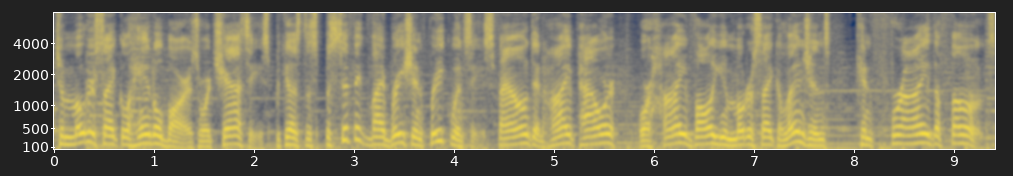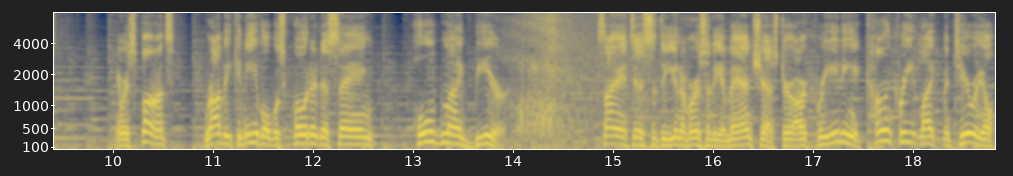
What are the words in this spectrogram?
to motorcycle handlebars or chassis because the specific vibration frequencies found in high-power or high-volume motorcycle engines can fry the phones. In response, Robbie Knievel was quoted as saying, "'Hold my beer'". Scientists at the University of Manchester are creating a concrete-like material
